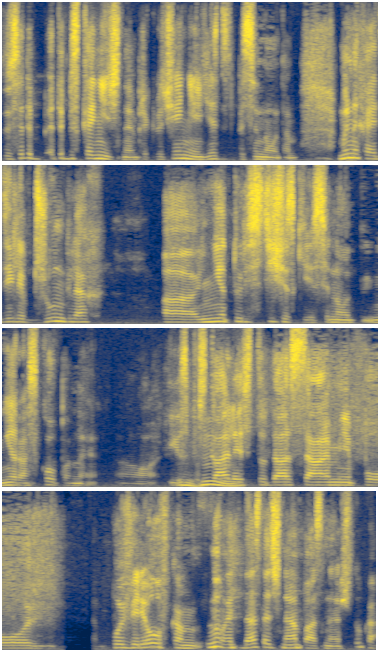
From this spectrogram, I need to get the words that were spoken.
То есть это, это бесконечное приключение ездить по синотам. Мы находили в джунглях э, не туристические синоты, не раскопанные. Э, и спускались mm-hmm. туда сами по по веревкам, ну, это достаточно опасная штука.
